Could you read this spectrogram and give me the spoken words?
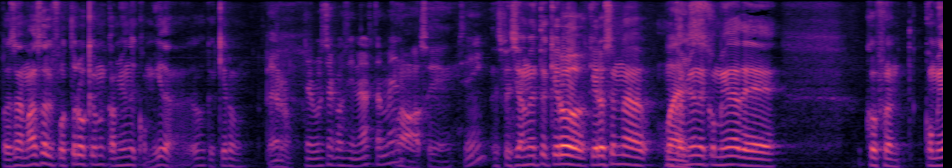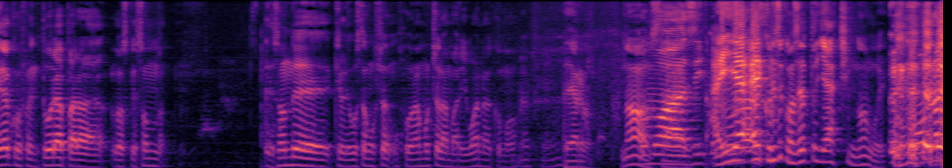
pues, además, al futuro quiero un camión de comida, es lo que quiero. Perro. ¿Te gusta cocinar también? No, sí. ¿Sí? Especialmente quiero, quiero hacer una, un Pues- camión de comida de cofren- comida con frentura para los que son son de que le gusta mucho jugar mucho la marihuana como Perro. No, Como o sea, así, como ahí ya, unos- eh, con ese concepto ya chingón, güey. Como unos,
